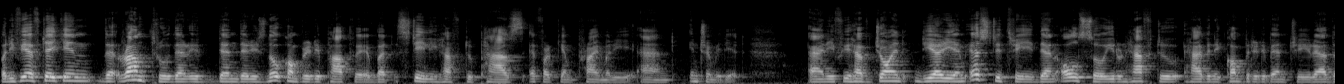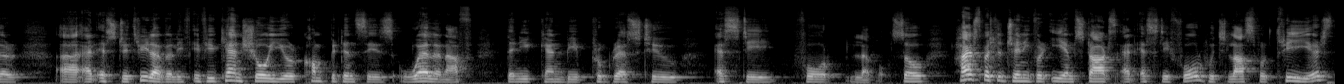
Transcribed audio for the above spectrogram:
But if you have taken the run through, then, it, then there is no competitive pathway, but still you have to pass FRCEM primary and intermediate. And if you have joined DREM ST3, then also you don't have to have any competitive entry. Rather, uh, at ST3 level, if, if you can show your competencies well enough, then you can be progressed to ST4 level. So higher special training for EM starts at ST4, which lasts for three years.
